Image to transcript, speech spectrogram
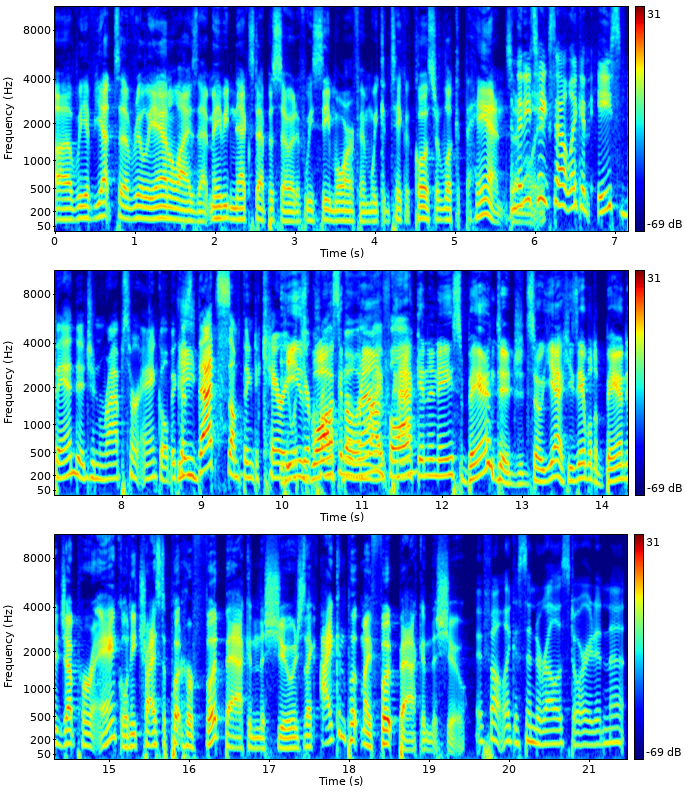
Uh, uh, we have yet to really analyze that. Maybe next episode, if we see more of him, we can take a closer look at the hands. and then he takes out like an ace bandage and wraps her ankle because He- that's something to carry with He's your walking crossbow and around rifle. packing an ace bandage, and so yeah, he's able to bandage up her ankle, and he tries to put her foot back in the shoe, and she's like, "I can put my foot back in the shoe." It felt like a Cinderella story, didn't it?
